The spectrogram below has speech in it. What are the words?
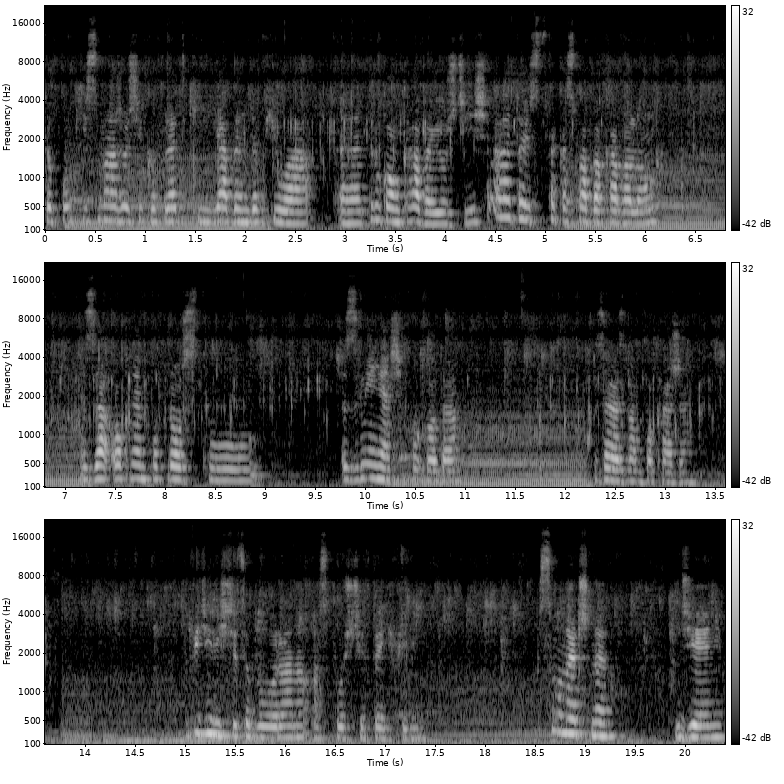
Dopóki smażą się kotletki, ja będę piła e, drugą kawę już dziś, ale to jest taka słaba kawa long. Za oknem po prostu zmienia się pogoda. Zaraz Wam pokażę. Widzieliście, co było rano, a spójrzcie w tej chwili. Słoneczny dzień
